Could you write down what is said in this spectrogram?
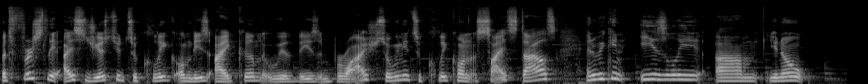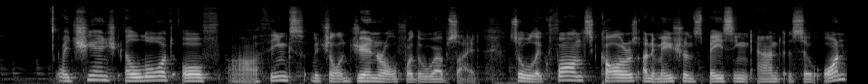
But firstly, I suggest you to click on this icon with this brush. So we need to click on site styles and we can easily, um, you know, I change a lot of uh, things which are general for the website. So like fonts, colors, animation, spacing, and so on.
